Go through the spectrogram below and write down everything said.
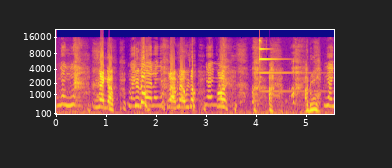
Nhanh lên. Nhanh à? Nhanh chết rồi. làm thế nào bây giờ? Nhanh cô ơi. à, à đúng rồi. Nhanh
